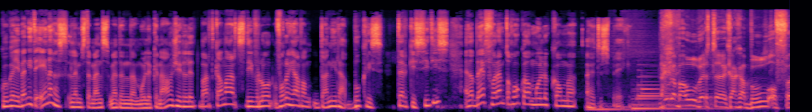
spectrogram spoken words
Guga, je bent niet de enige slimste mens met een eh, moeilijke naam. Jurylid Bart Kannaerts, die verloor vorig jaar van Danira Boukris Terkisidis. En dat blijft voor hem toch ook wel moeilijk om eh, uit te spreken. Gugabaou werd uh, Gagaboel of uh,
